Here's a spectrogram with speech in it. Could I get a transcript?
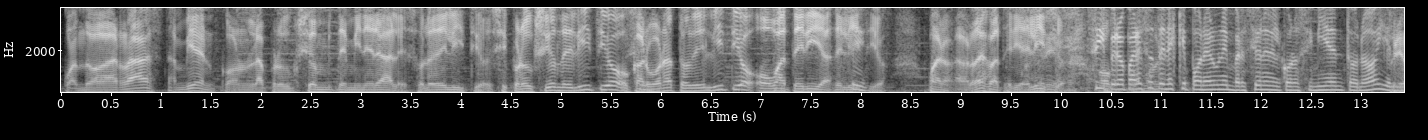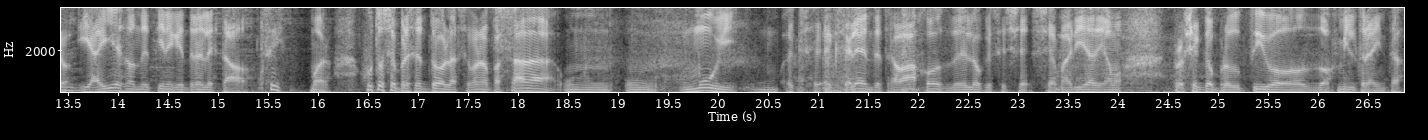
cuando agarrás también con la producción de minerales o la de litio. Si producción de litio o Sí. carbonato de litio o baterías de Sí. litio. Bueno, la verdad es batería de litio. Sí, O pero para eso tenés que poner una inversión en el conocimiento, ¿no? Y el, pero- y ahí es donde tiene que entrar el Estado. Sí. Bueno, justo se presentó la semana pasada un, un muy ex- excelente trabajo de lo que se ll- llamaría, digamos, Proyecto Productivo 2030,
